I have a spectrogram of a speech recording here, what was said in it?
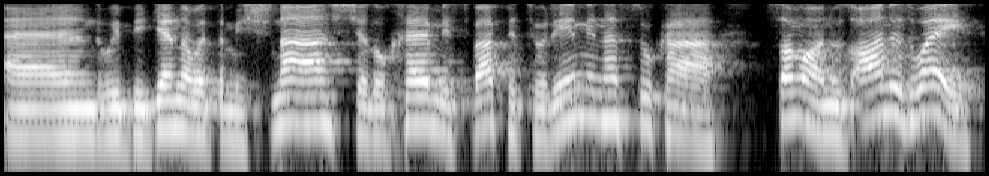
And we begin with the Mishnah, Sheluche Misvah Piturim in Hasukah. Someone who's on his way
